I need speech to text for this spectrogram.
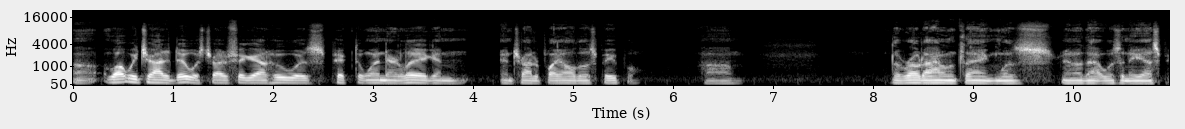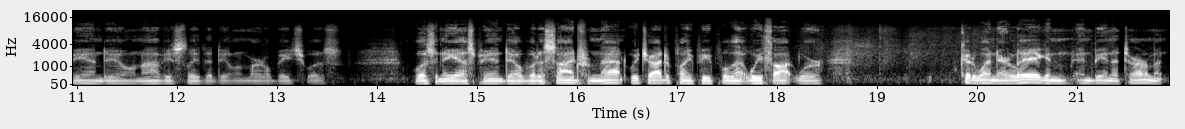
Uh, what we tried to do was try to figure out who was picked to win their league and, and try to play all those people. Um, the Rhode Island thing was, you know, that was an ESPN deal, and obviously the deal in Myrtle Beach was was an ESPN deal. But aside from that, we tried to play people that we thought were could win their league and, and be in a tournament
